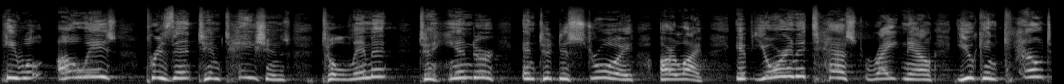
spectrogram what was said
He will always present temptations to limit, to hinder, and to destroy our life. If you're in a test right now, you can count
